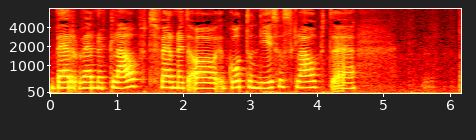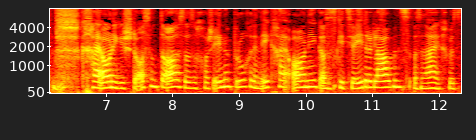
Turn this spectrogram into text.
wer, wer nicht glaubt, wer nicht an Gott und Jesus glaubt, äh, keine Ahnung ist das und das, also kannst du eh nicht brauchen, dann eh keine Ahnung, also es gibt ja jeder Glaubens, also nein, ich weiß,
